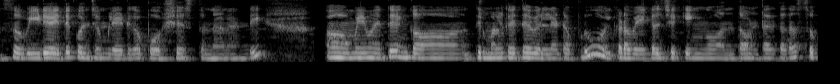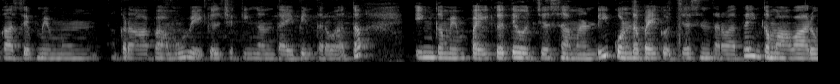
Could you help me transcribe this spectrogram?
సో వీడియో అయితే కొంచెం లేట్గా పోస్ట్ చేస్తున్నానండి. మేమైతే ఇంకా తిరుమలకి అయితే వెళ్ళేటప్పుడు ఇక్కడ వెహికల్ చెక్కింగ్ అంతా ఉంటుంది కదా సో కాసేపు మేము అక్కడ ఆపాము. వెహికల్ చెకింగ్ అంతా అయిపోయిన తర్వాత ఇంకా మేము పైకి అయితే వచ్చేసామండి కొండపైకి వచ్చేసిన తర్వాత ఇంకా మా వారు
